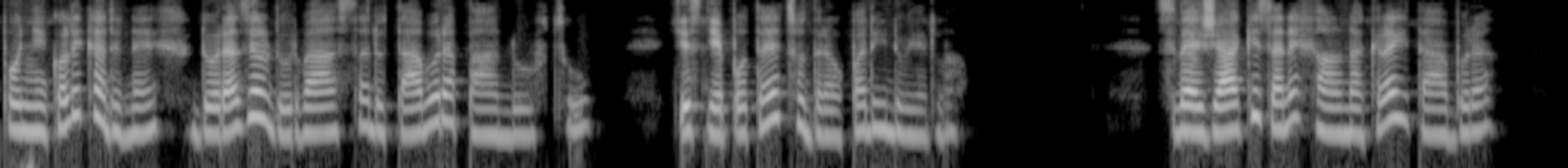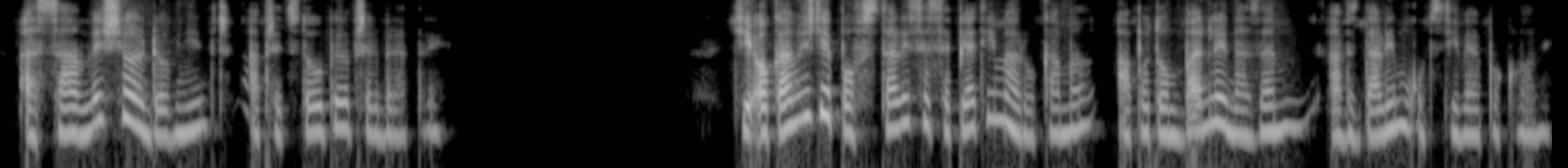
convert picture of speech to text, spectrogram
Po několika dnech dorazil Durvása do tábora pándovců, těsně poté, co Draupadý dojedla. Své žáky zanechal na kraji tábora a sám vyšel dovnitř a předstoupil před bratry. Ti okamžitě povstali se sepjatýma rukama a potom padli na zem a vzdali mu úctivé poklony.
